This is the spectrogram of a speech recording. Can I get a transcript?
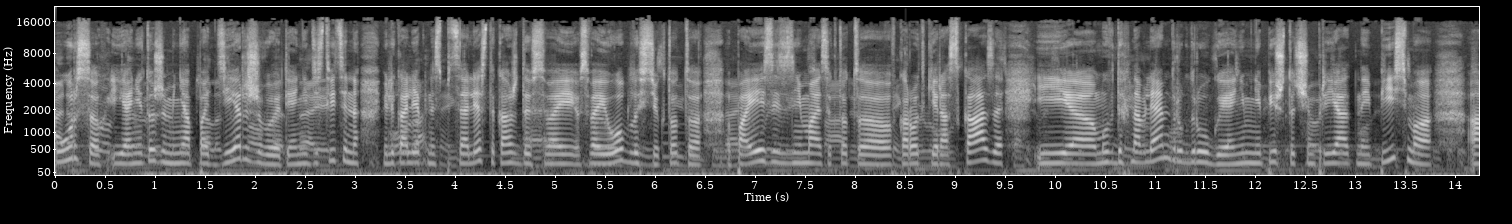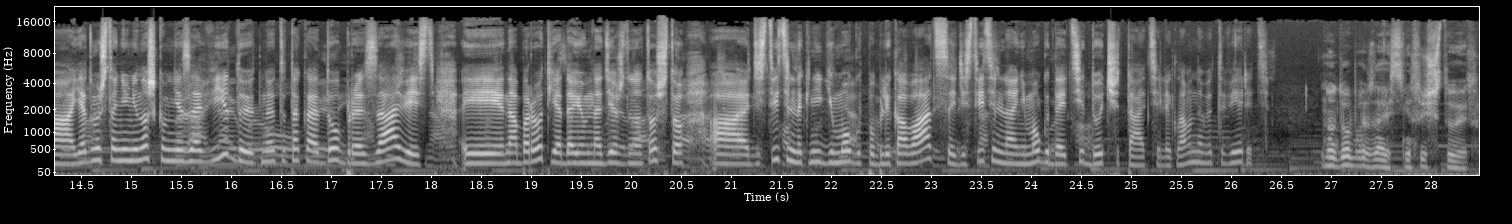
курсах, и они тоже меня поддерживают, и они действительно великолепные специалисты, каждый в своей в своей области, кто-то поэзией занимается, кто-то в короткие рассказы, и э, мы вдохновляем друг друга, и они мне пишут очень приятные письма. А, я думаю, что они немножко мне завидуют, но это такая добрая зависть, и наоборот, я даю им надежду на то, что а, действительно книги могут публиковаться, и действительно они могут дойти до читателей. Главное в это верить. Но доброй зависти не существует.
